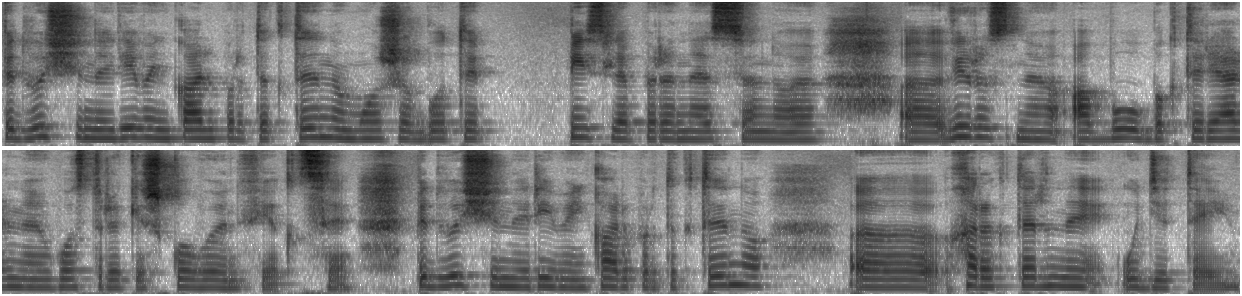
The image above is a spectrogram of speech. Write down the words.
Підвищений рівень кальпротектину може бути після перенесеної е, вірусної або бактеріальної гострої кишкової інфекції. Підвищений рівень кальпротектину е, характерний у дітей.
